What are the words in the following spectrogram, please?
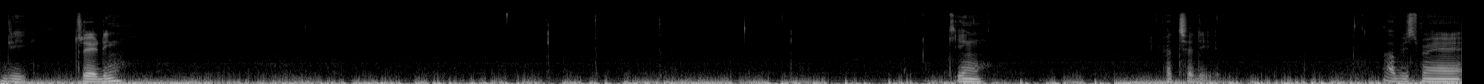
G trading king اچھا جی۔ اب اس میں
